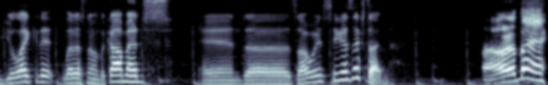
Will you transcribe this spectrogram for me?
if you liked it, let us know in the comments. And uh, as always, see you guys next time. All right, bye.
